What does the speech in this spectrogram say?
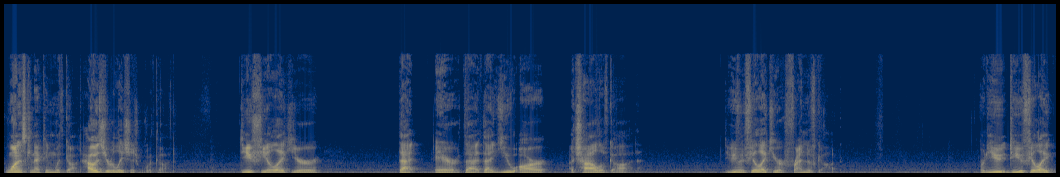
One is connecting with God. How is your relationship with God? Do you feel like you're that heir, that that you are a child of God? Do you even feel like you're a friend of God? Or do you do you feel like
